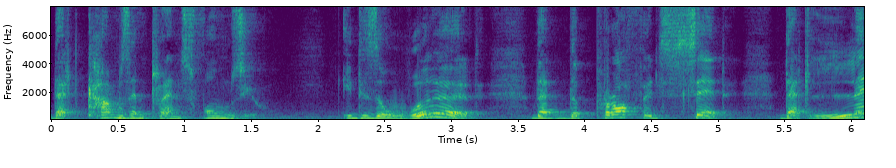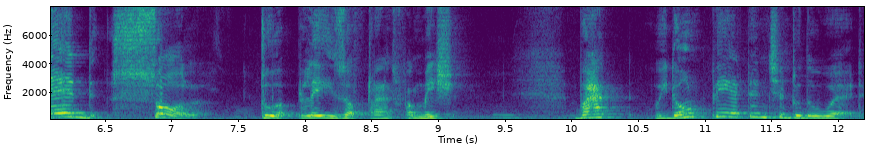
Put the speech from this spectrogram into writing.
that comes and transforms you. It is a word that the prophet said that led Saul to a place of transformation. But we don't pay attention to the word.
